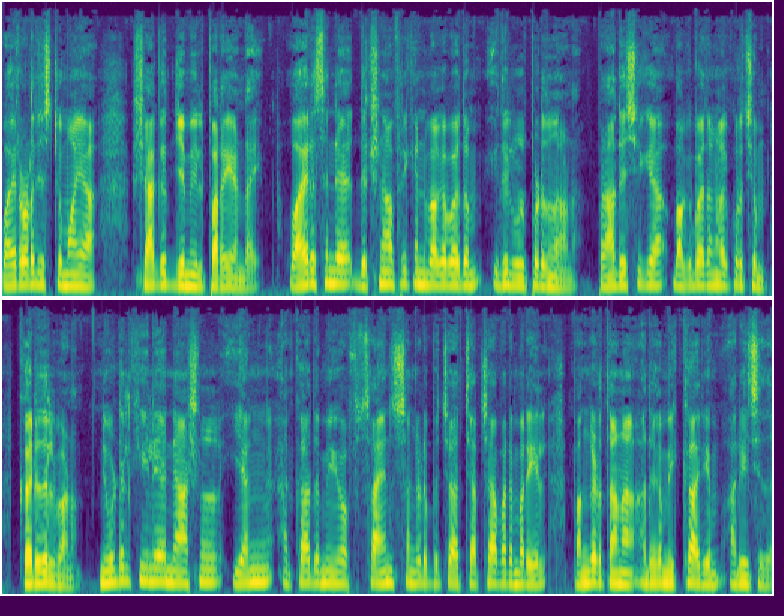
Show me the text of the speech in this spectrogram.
വൈറോളജിസ്റ്റുമായ ഷാഗിദ് ജമീൽ പറയുണ്ടായി വൈറസിന്റെ ദക്ഷിണാഫ്രിക്കൻ വകഭേദം ഇതിൽ ഉൾപ്പെടുന്നതാണ്. പ്രാദേശിക വകഭേദങ്ങളെക്കുറിച്ചും കരുതൽ വേണം. ന്യൂഡൽഹിയിലെ national young academy of science സംഘടിപ്പിച്ച ചർച്ചാ പരമ്പരയിൽ പങ്കെടുത്താണ് അദ്ദേഹം ഇക്കാര്യം അറിയിച്ചത്.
